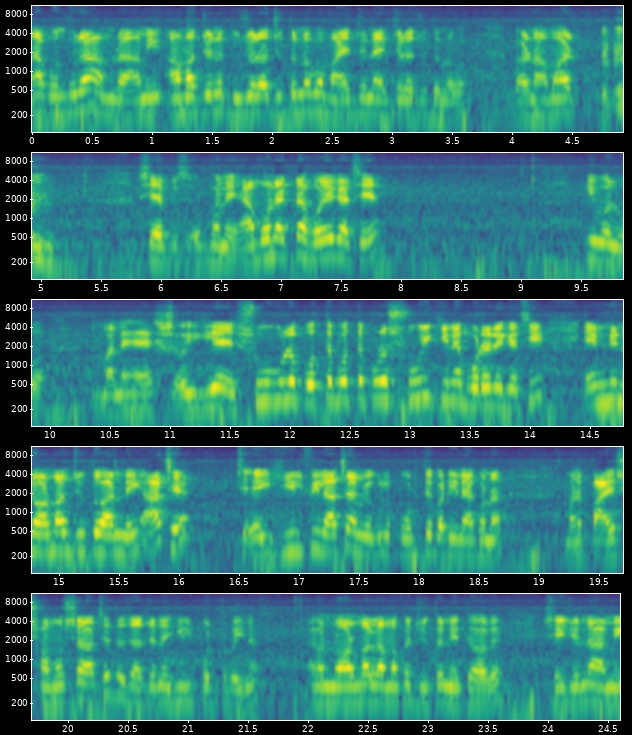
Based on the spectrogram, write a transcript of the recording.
না বন্ধুরা আমরা আমি আমার জন্য দুজোড়া জুতো নেব মায়ের জন্য এক জোড়া জুতো নেব। কারণ আমার সে মানে এমন একটা হয়ে গেছে কি বলব মানে ওই ইয়ে শুগুলো পরতে পরতে পুরো শুই কিনে ভরে রেখেছি। এমনি নর্মাল জুতো আর নেই। আছে এই হিল ফিল আছে আমি ওগুলো পরতে পারি না এখন আর। মানে পায়ের সমস্যা আছে তো যার জন্য হিল পরতে পারি না। এখন নর্মাল আমাকে জুতো নিতে হবে। সেই জন্য আমি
